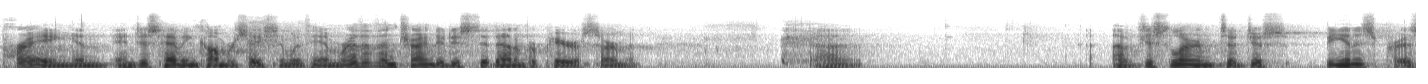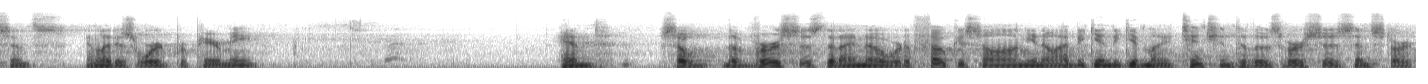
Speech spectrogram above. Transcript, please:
praying and, and just having conversation with Him rather than trying to just sit down and prepare a sermon. Uh, I've just learned to just be in His presence and let His Word prepare me. And so the verses that I know were to focus on, you know, I begin to give my attention to those verses and start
